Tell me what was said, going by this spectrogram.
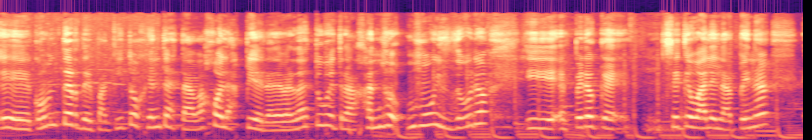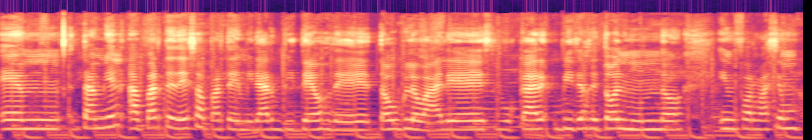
eh, counter de Paquito, gente hasta abajo de las piedras. De verdad estuve trabajando muy duro y espero que, sé que vale la pena. Em, también aparte de eso, aparte de mirar videos de top globales, buscar videos de todo el mundo, información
